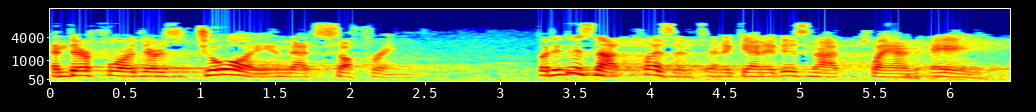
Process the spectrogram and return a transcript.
And therefore, there's joy in that suffering. But it is not pleasant, and again, it is not plan A.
